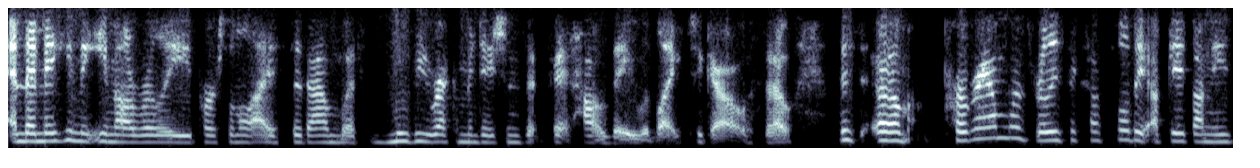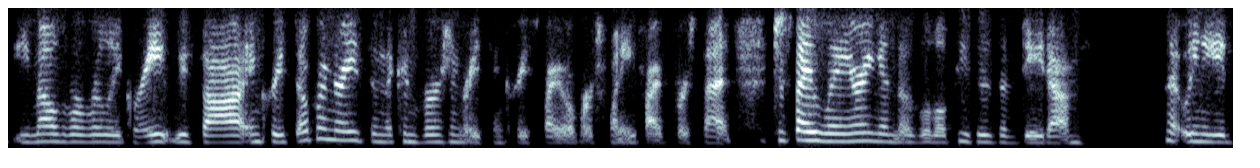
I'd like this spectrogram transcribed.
and then making the email really personalized to them with movie recommendations that fit how they would like to go. So this um, program was really successful. The updates on these emails were really great. We saw increased open rates and the conversion rates increased by over 25% just by layering in those little pieces of data that we need.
